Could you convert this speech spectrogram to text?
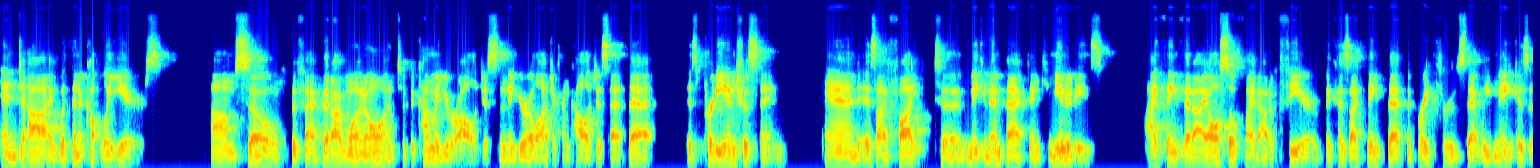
and die within a couple of years. Um, so the fact that I went on to become a urologist and a urologic oncologist at that is pretty interesting. And as I fight to make an impact in communities, I think that I also fight out of fear because I think that the breakthroughs that we make as a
